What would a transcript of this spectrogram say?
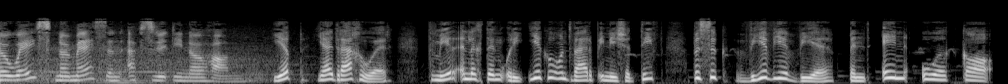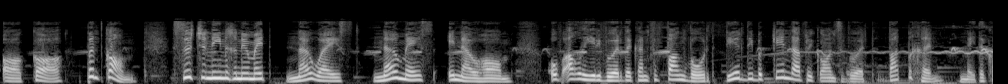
no waste no mess and absolutely no harm Jep, jy het reg gehoor. Vir meer inligting oor die eko-ontwerp inisiatief, besoek www.nokak.com. Soos Janine genoem het, no waste, no mess en no harm. Of al hierdie woorde kan vervang word deur die bekende Afrikaanse woord wat begin met 'n k.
